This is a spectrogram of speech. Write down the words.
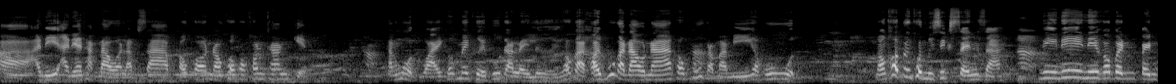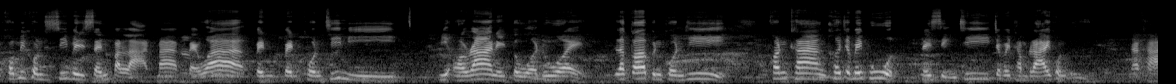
อ่า อันนี้อันนี้ทางเราอะรับทราบเขาก็น้องเขาก็ค่อนข้างเก็บค่ะ ทั้งหมดไว้เขาไม่เคยพูดอะไรเลยเขากับเขาพูดกับเรานะเขาพูดกับมามีเขาพูดอืมน้องเขาเป็นคนมีซิกเซนส์อะอ่านี่นี่นี่เขาเป็นเป็นเขามีคนที่เป็นเซนส์ประหลาดมาก แต่ว่าเป็นเป็นคนที่มีมีออร่าในตัวด้วย แล้วก็เป็นคนที่ค่อนข้างเขาจะไม่พูดในสิ่งที่จะไปทำร้ายคนอื่นนะคะ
